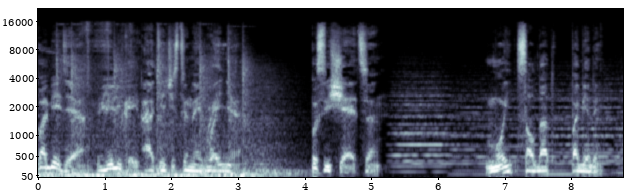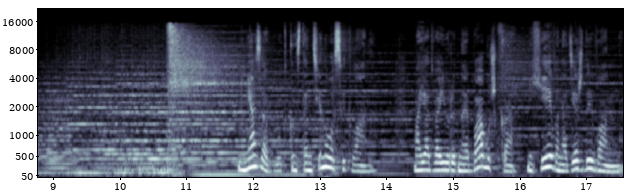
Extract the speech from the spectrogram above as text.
Победе в Великой Отечественной войне посвящается Мой солдат Победы. Меня зовут Константинова Светлана. Моя двоюродная бабушка Михеева Надежда Ивановна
